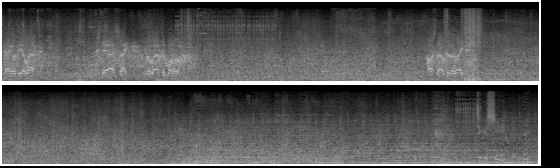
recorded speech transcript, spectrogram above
Tango to your left. Stay out of sight. You've alerted one of them. Hostile to the right. Scenic, eh?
